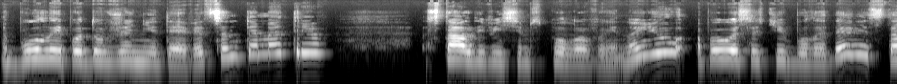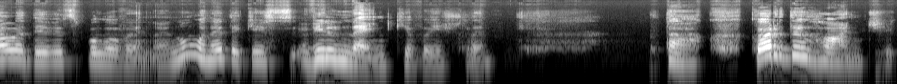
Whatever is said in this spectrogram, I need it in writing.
були по довжині 9 см, стали 8,5, а по висоті були 9, стали 9,5. Ну, вони такі вільненькі вийшли. Так, кардиганчик.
